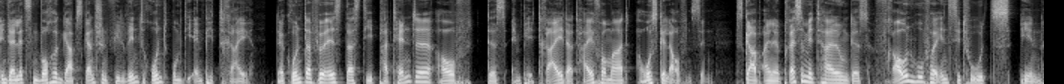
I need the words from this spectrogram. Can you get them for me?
In der letzten Woche gab es ganz schön viel Wind rund um die MP3. Der Grund dafür ist, dass die Patente auf das MP3-Dateiformat ausgelaufen sind. Es gab eine Pressemitteilung des Fraunhofer Instituts in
